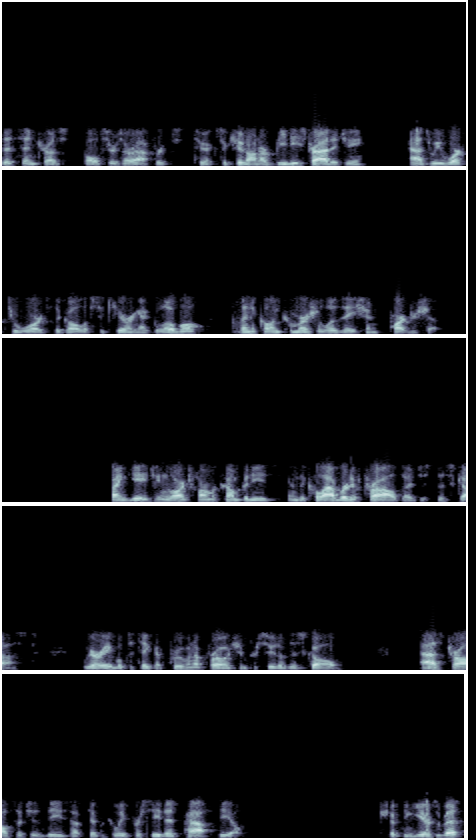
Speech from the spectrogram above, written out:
This interest bolsters our efforts to execute on our BD strategy as we work towards the goal of securing a global clinical and commercialization partnership. By engaging large pharma companies in the collaborative trials I just discussed, we are able to take a proven approach in pursuit of this goal, as trials such as these have typically preceded past deals. Shifting gears a bit,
